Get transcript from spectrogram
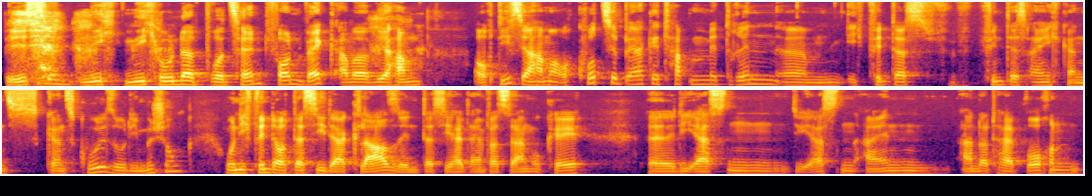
Ich, bisschen. Nicht, nicht 100 Prozent von weg, aber wir haben auch dieses Jahr haben wir auch kurze Bergetappen mit drin. Ähm, ich finde das, find das eigentlich ganz, ganz cool, so die Mischung. Und ich finde auch, dass sie da klar sind, dass sie halt einfach sagen, okay, äh, die ersten, die ersten ein, anderthalb Wochen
